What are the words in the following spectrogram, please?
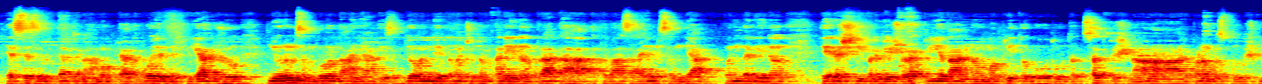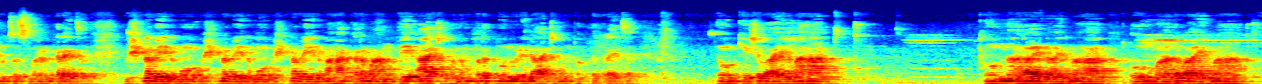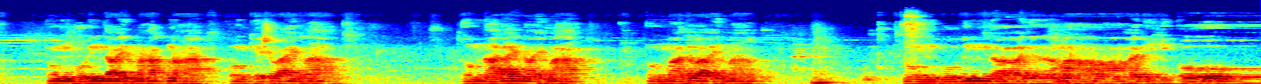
यस्य सिद्धाच नामोक्त्यातपोयक्रियादिषु न्यूनं सम्पूर्णतान्याति सद्यो वन्देतमच्युतम् अनेन प्रातः अथवा सायं सन्ध्या वन्दनेन। तेन श्रीपरमेश्वरः प्रियतान्नो मम प्रीतो भवतु तत्सत्कृष्णार्पणमस्तु विष्णूचं स्मरण करायचं विष्णवे नमो विष्णवे नमो विष्णवे नमः। कर्मान्ते आचमनं परत दोन वेळेला आचमन फक्त करायचं ओम केशवाय नमः। ओम नारायणाय नमः। ओम माधवाय नमः। ओम गोविंदाय नमः। पुनः ओम केशवाय महा ओम नारायणाय महा ओम माधवाय महा ओम गोविंदाय नमः हरिः ओम।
